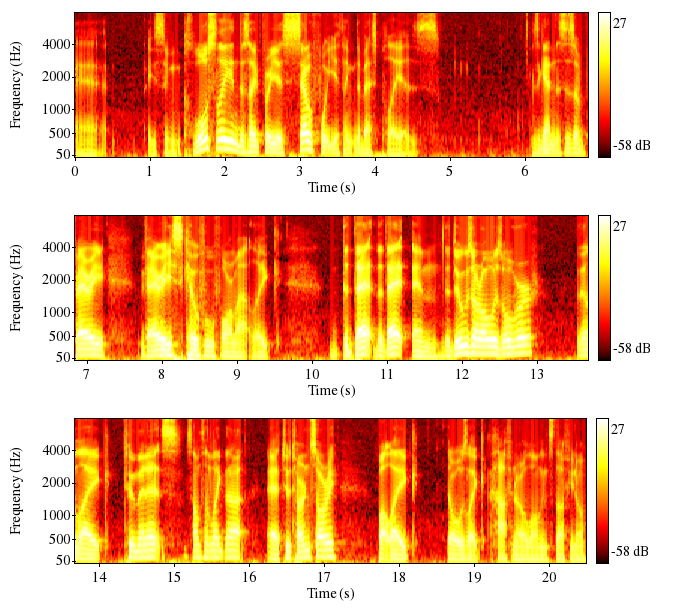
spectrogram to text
uh, and closely, and decide for yourself what you think the best play is. Because again, this is a very, very skillful format. Like the debt, the debt, um, the duels are always over within like two minutes, something like that. Uh, two turns, sorry, but like they're always like half an hour long and stuff, you know.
